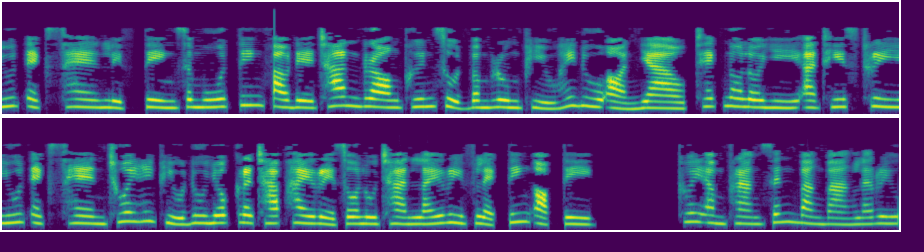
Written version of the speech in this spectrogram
Youth Xtend Lifting Smoothing Foundation รองพื้นสูตรบำรุงผิวให้ดูอ่อนเยาว์ เทคโนโลยี Artistry Youth Xtend ช่วยให้ผิวดูยกกระชับ high resolution light reflecting optic ช่วยอำพรางเส้นบางๆ และริ้ว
